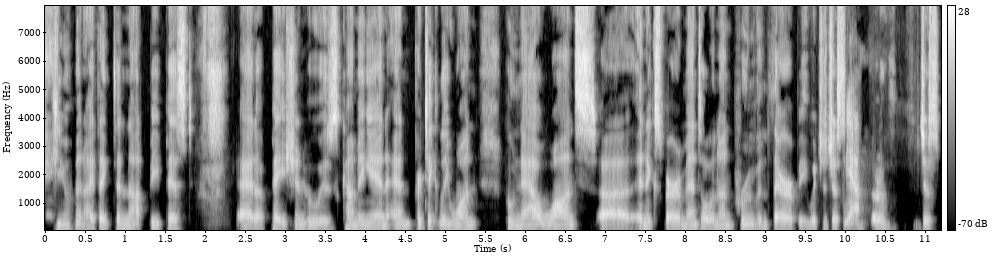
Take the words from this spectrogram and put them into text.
human, I think, to not be pissed at a patient who is coming in, and particularly one who now wants uh, an experimental and unproven therapy, which is just yeah. sort of just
